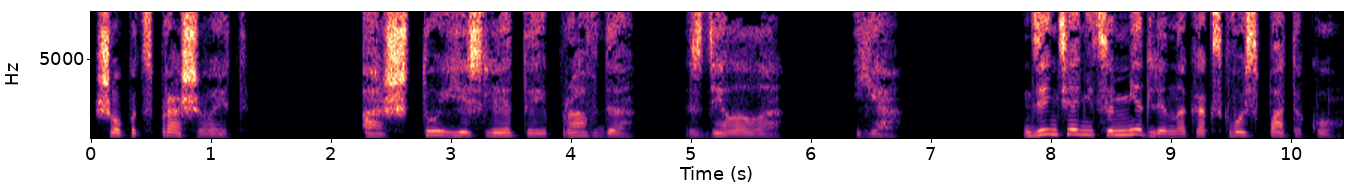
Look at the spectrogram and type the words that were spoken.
шепот спрашивает, «А что, если это и правда сделала я?» День тянется медленно, как сквозь патоку.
